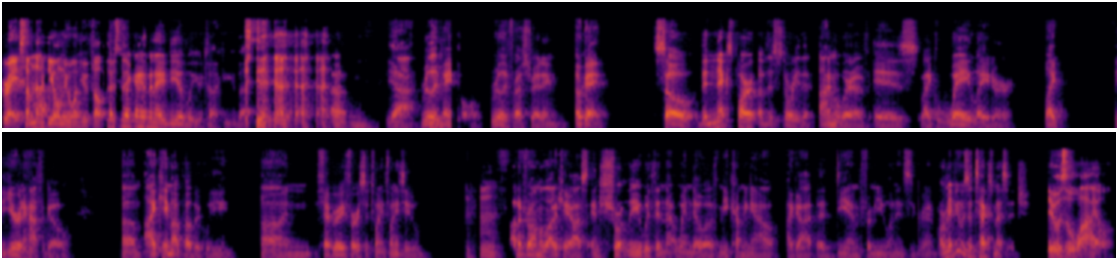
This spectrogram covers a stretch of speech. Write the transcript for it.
Great. So I'm not the only one who felt this. I like I have an idea of what you're talking about. um, yeah, really hmm. painful, really frustrating. Okay. So the next part of the story that I'm aware of is like way later, like a year and a half ago. Um, I came out publicly on February 1st of 2022 Mm-hmm. A lot of drama, a lot of chaos. And shortly within that window of me coming out, I got a DM from you on Instagram. Or maybe it was a text message. It was a while.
